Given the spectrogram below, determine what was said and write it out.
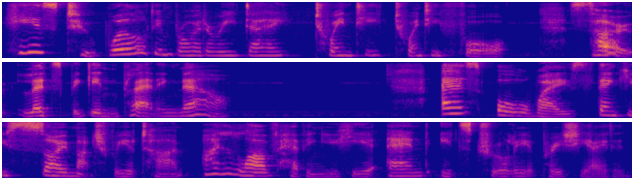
Here's to World Embroidery Day 2024 so let's begin planning now. As always, thank you so much for your time. I love having you here and it's truly appreciated.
